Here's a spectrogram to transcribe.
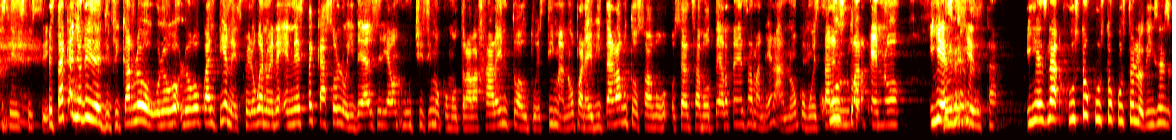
sí, sí, sí. Está cañón identificarlo luego, luego cuál tienes, pero bueno, en, este caso lo ideal sería muchísimo como trabajar en tu autoestima, ¿no? Para evitar autosabo o sea, sabotearte de esa manera, ¿no? Como estar en un lugar que no y es, estar. Y es la, justo, justo, justo lo dices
